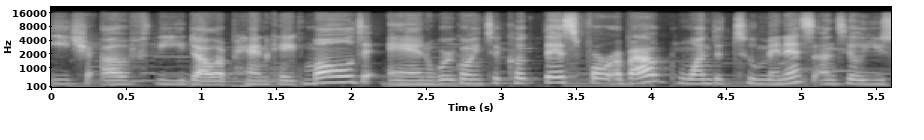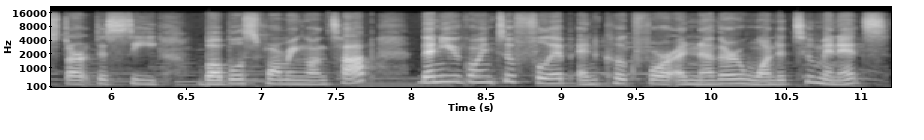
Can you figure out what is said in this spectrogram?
each of the dollar pancake mold. And we're going to cook this for about one to two minutes until you start to see bubbles forming on top. Then you're going to flip and cook for another one to two minutes.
